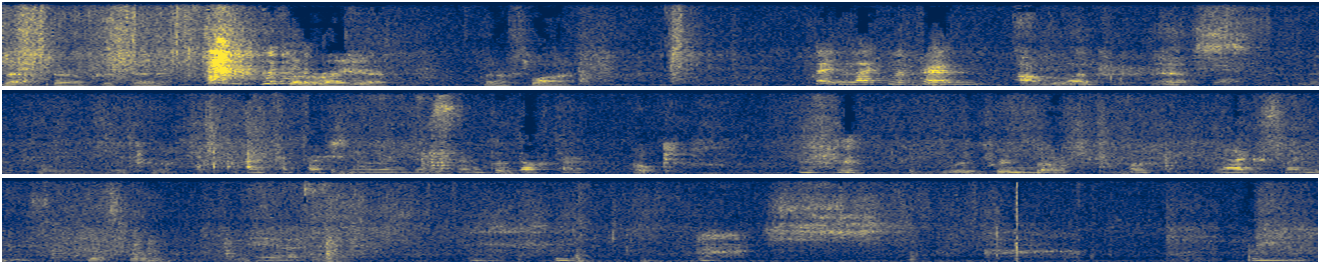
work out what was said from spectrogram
gesture. I appreciate it. Put it right here. Let her fly. Do you like my present? I'm lucky. Yes. Yes. Okay. I'm professional in this. I'm good doctor. Okay. Very pretty dog. Put legs like this. That's right. Yes. Oh.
